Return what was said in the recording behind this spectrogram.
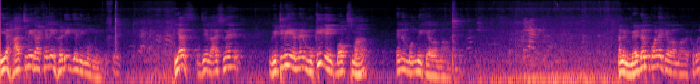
એ હાચવી રાખેલી હડી ગયેલી મમ્મી. યસ જે લાશને વીટવી અને મૂકી દે બોક્સમાં, એને મમ્મી કહેવામાં આવે છે. અને મેડમ કોને કહેવામાં આવે ખબર?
